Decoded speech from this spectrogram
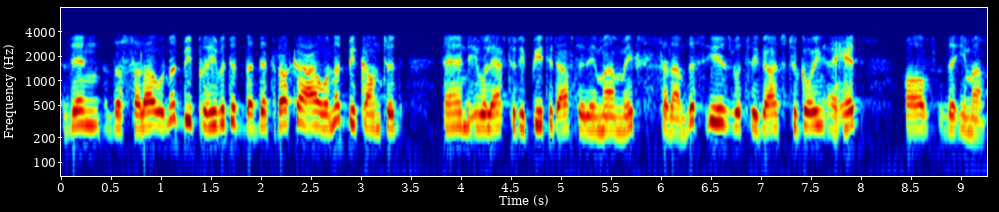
then the salah will not be prohibited, but that raka'ah will not be counted, and he will have to repeat it after the imam makes salam. This is with regards to going ahead of the imam.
